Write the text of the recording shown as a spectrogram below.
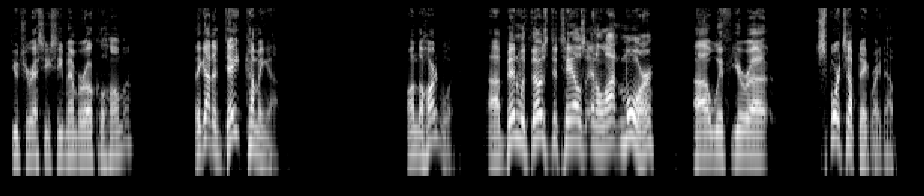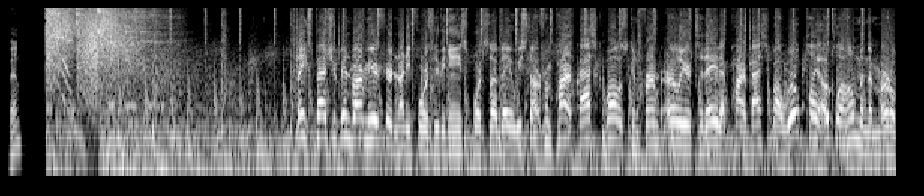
future SEC member Oklahoma, they got a date coming up on the hardwood. Uh, ben, with those details and a lot more, uh, with your uh, sports update right now, Ben. Thanks, Patrick Ben Barm here for 94 through the game sports update. We start from Pirate basketball. It was confirmed earlier today that Pirate basketball will play Oklahoma in the Myrtle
